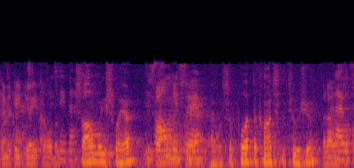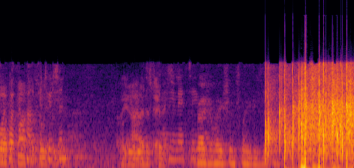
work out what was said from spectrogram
Timothy J. Sullivan, solemnly swear Do solemnly swear I will support the Constitution. that that I will support the Constitution Constitution of the United States. of the United States. Congratulations, ladies and gentlemen.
